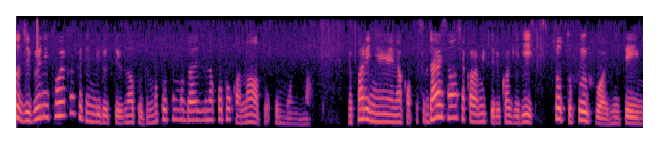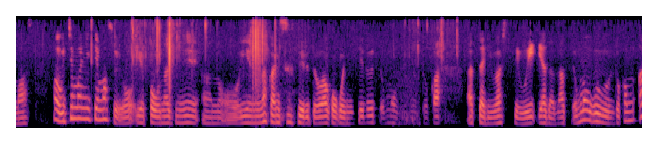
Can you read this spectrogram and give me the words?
ょっと自分に問いかけてみるっていうのはとてもとても大事なことかなと思います。やっぱりね、なんか第三者から見てる限り、ちょっと夫婦は似ています。まあ、うちも似てますよ。やっぱ同じね、あの、家の中に住んでると、あ、ここ似てるって思う部分とかあったりはして、うい、嫌だなって思う部分とかもあ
